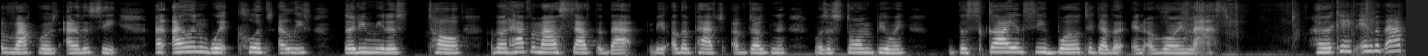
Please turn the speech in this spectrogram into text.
of rock rose out of the sea, an island with cliffs at least thirty meters tall. About half a mile south of that, the other patch of darkness was a storm brewing. The sky and sea boiled together in a roaring mass. Hurricanes, in Annabeth asked.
